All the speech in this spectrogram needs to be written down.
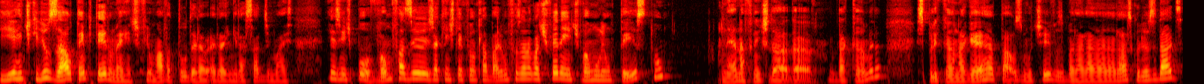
E a gente queria usar o tempo inteiro, né? A gente filmava tudo, era, era engraçado demais. E a gente, pô, vamos fazer, já que a gente tem que fazer um trabalho, vamos fazer um negócio diferente. Vamos ler um texto, né, na frente da, da, da câmera, explicando a guerra, tal, os motivos, as curiosidades.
